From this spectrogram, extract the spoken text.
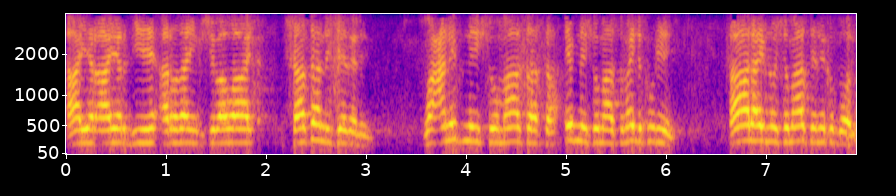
ayar ayar bihi arada inkishiba waay saasaan lijeedali wacan ibni shumasata ibni shumasa may lakuriyey qaala ibnu shumasa nika gol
